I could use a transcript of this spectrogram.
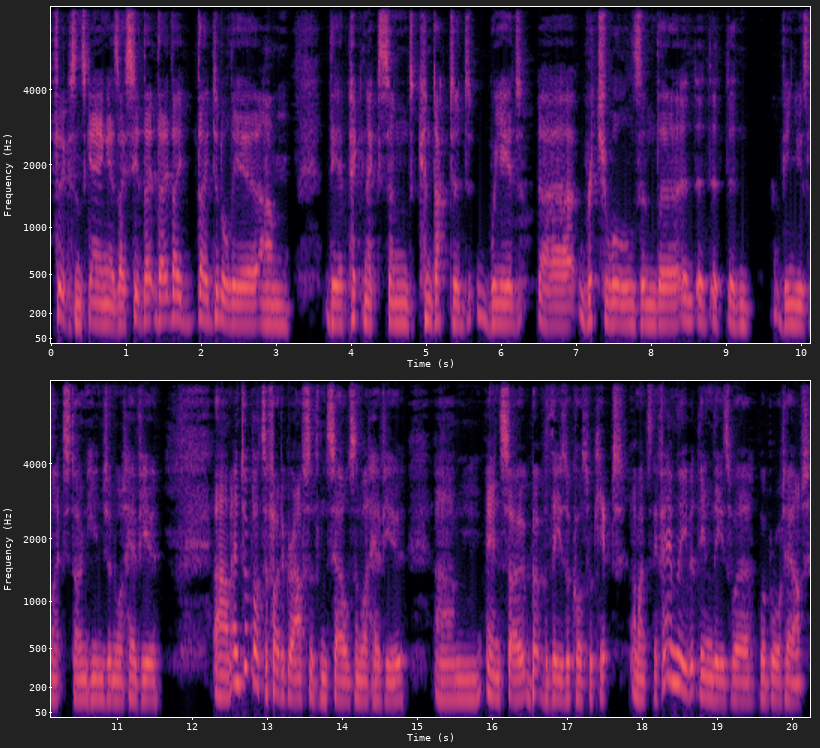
Ferguson's gang, as I said, they they they, they did all their um, their picnics and conducted weird uh, rituals in the in, in, in venues like Stonehenge and what have you. Um, and took lots of photographs of themselves and what have you. Um, and so, but, but, these, of course, were kept amongst their family. But then these were were brought out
